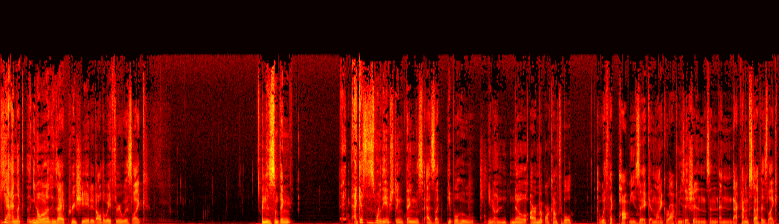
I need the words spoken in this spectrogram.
yeah, and like you know, one of the things I appreciated all the way through was like, and this is something. I guess this is one of the interesting things as like people who you know know are a bit more comfortable with like pop music and like rock musicians and and that kind of stuff is like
